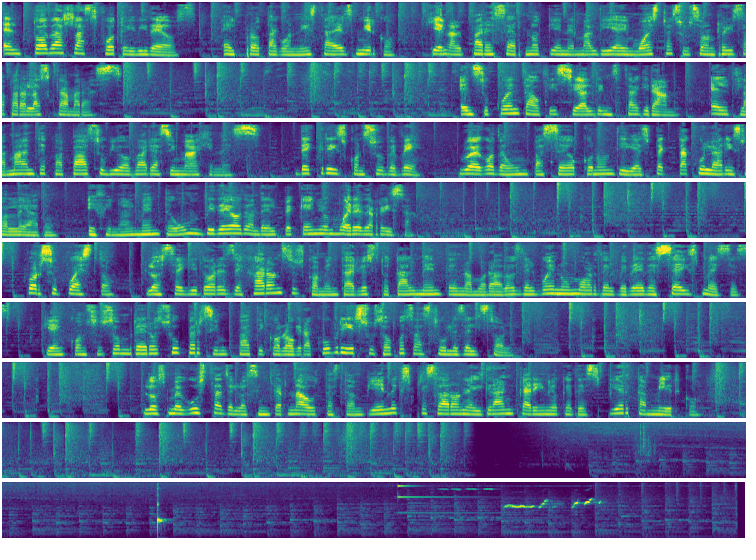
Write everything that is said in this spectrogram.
En todas las fotos y videos, el protagonista es Mirko, quien al parecer no tiene mal día y muestra su sonrisa para las cámaras. En su cuenta oficial de Instagram, el flamante papá subió varias imágenes de Chris con su bebé, luego de un paseo con un día espectacular y soleado, y finalmente un video donde el pequeño muere de risa. Por supuesto, los seguidores dejaron sus comentarios totalmente enamorados del buen humor del bebé de 6 meses, quien con su sombrero súper simpático logra cubrir sus ojos azules del sol. Los me gusta de los internautas también expresaron el gran cariño que despierta Mirko.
